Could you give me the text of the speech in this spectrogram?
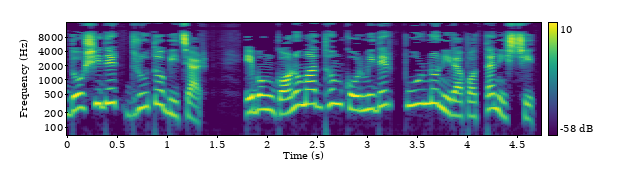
দোষীদের দ্রুত বিচার এবং গণমাধ্যম কর্মীদের পূর্ণ নিরাপত্তা নিশ্চিত।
